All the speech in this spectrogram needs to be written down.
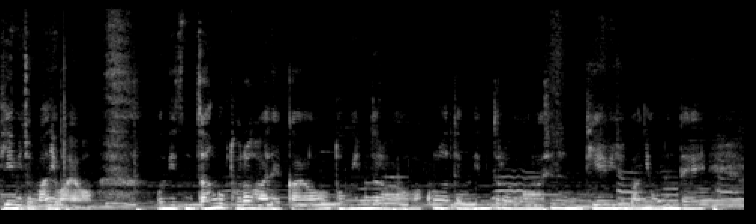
DM이 좀 많이 와요. 언니 진짜 한국 돌아가야 될까요? 너무 힘들어요. 막 코로나 때문에 힘들어요. 하시는 DM이 좀 많이 오는데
